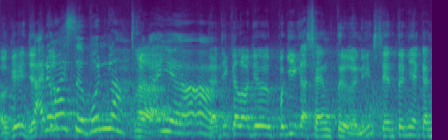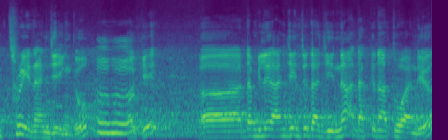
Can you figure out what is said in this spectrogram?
Okay, Tak ada masa pun lah Ha, agaknya. Uh-uh. Jadi kalau dia pergi kat center ni, center ni akan train anjing tu. Mhm. Okay. Uh, dan bila anjing tu dah jinak, dah kenal tuan dia,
